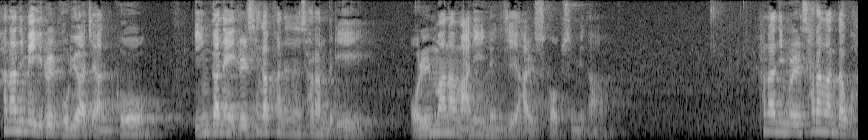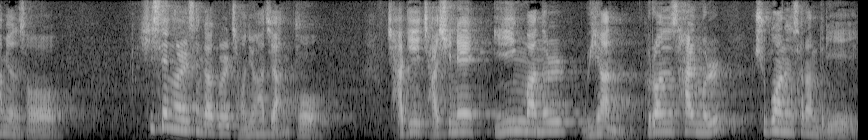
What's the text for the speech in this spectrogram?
하나님의 일을 고려하지 않고 인간의 일을 생각하는 사람들이 얼마나 많이 있는지 알 수가 없습니다. 하나님을 사랑한다고 하면서 희생할 생각을 전혀 하지 않고 자기 자신의 이익만을 위한 그런 삶을 추구하는 사람들이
